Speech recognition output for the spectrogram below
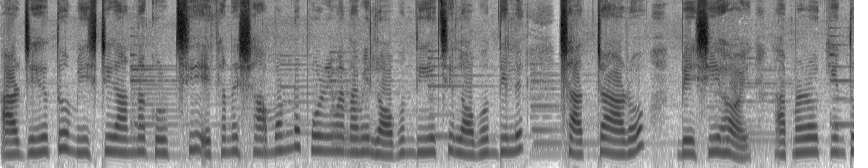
আর যেহেতু মিষ্টি রান্না করছি, এখানে সামান্য পরিমাণ আমি লবণ দিয়েছি। লবণ দিলে স্বাদটা আরও বেশি হয়। আপনারাও কিন্তু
